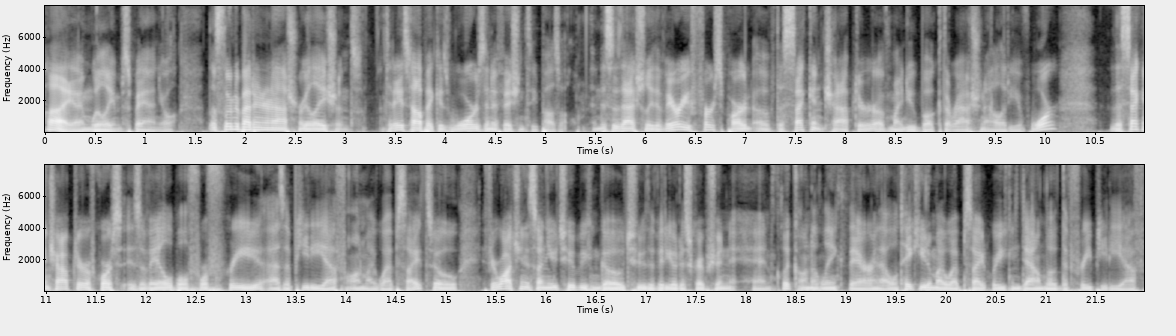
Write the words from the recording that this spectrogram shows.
Hi, I'm William Spaniel. Let's learn about international relations. Today's topic is War's Inefficiency Puzzle, and this is actually the very first part of the second chapter of my new book, The Rationality of War. The second chapter, of course, is available for free as a PDF on my website. So if you're watching this on YouTube, you can go to the video description and click on a link there, and that will take you to my website where you can download the free PDF.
